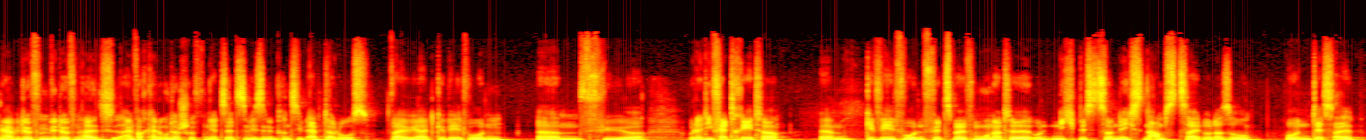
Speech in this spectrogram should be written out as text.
Ja, wir dürfen, wir dürfen halt einfach keine Unterschriften jetzt setzen. Wir sind im Prinzip ämterlos, weil wir halt gewählt wurden ähm, für, oder die Vertreter ähm, gewählt wurden für zwölf Monate und nicht bis zur nächsten Amtszeit oder so. Und deshalb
